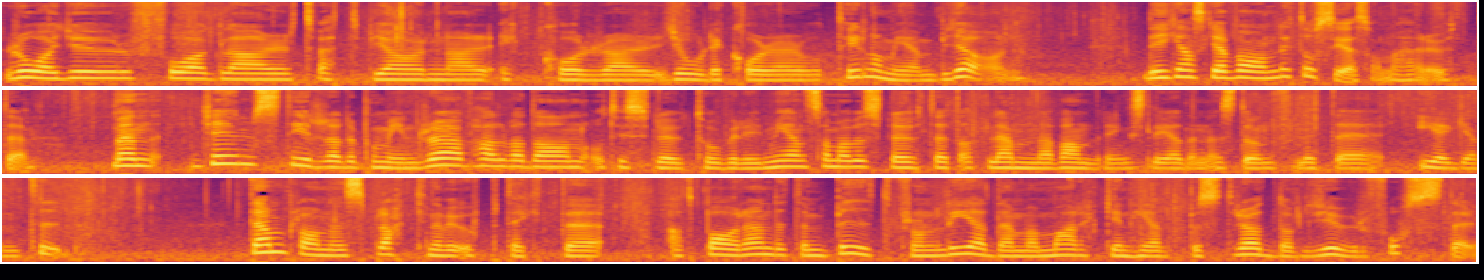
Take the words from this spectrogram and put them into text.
Rådjur, fåglar, tvättbjörnar, ekorrar, jordekorrar och till och med en björn. Det är ganska vanligt att se sådana här ute men James stirrade på min röv halva dagen och till slut tog vi det gemensamma beslutet att lämna vandringsleden en stund för lite egen tid. Den planen sprack när vi upptäckte att bara en liten bit från leden var marken helt beströdd av djurfoster.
